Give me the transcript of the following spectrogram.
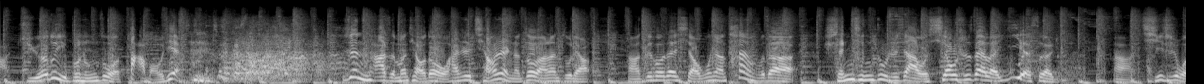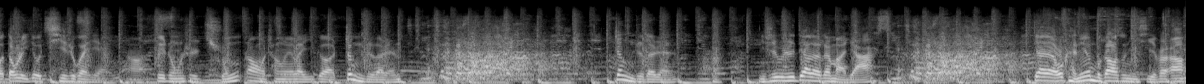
啊绝对不能做大保健，任他怎么挑逗，我还是强忍着做完了足疗啊！最后在小姑娘叹服的神情注视下，我消失在了夜色里啊！其实我兜里就七十块钱啊！最终是穷让我成为了一个正直的人，正直的人，你是不是掉掉的马甲？掉掉，我肯定不告诉你媳妇儿啊！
